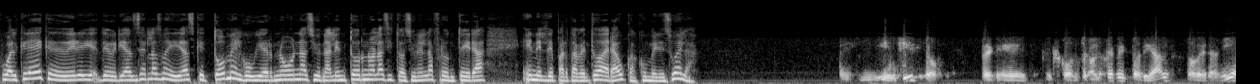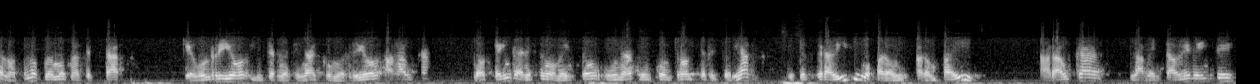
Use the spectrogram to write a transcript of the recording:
cuál cree que debería- deberían ser las medidas que tome el gobierno nacional en torno a la situación en la frontera en el departamento de Arauca con Venezuela? Eh, Insisto, eh, el control territorial, soberanía. Nosotros no podemos aceptar que un río internacional como el río Arauca no tenga en este momento una, un control territorial. Eso es gravísimo para un, para un país. Arauca, lamentablemente,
